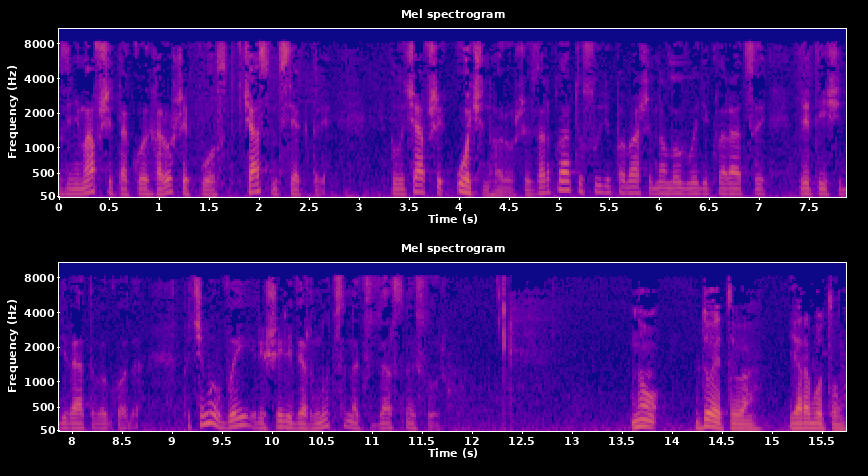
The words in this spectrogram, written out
занимавший такой хороший пост в частном секторе, получавший очень хорошую зарплату, судя по вашей налоговой декларации 2009 года, Почему вы решили вернуться на государственную службу? Ну, до этого Я работал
